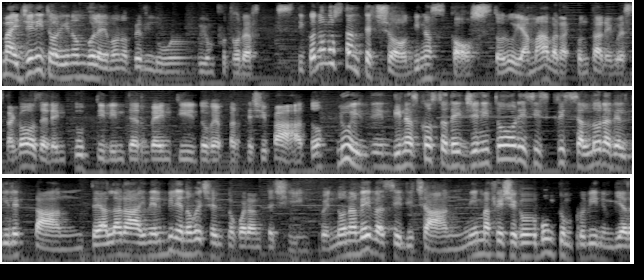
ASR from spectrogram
ma i genitori non volevano per lui un futuro artistico. Nonostante ciò, di nascosto, lui amava raccontare questa cosa ed in tutti gli interventi dove ha partecipato. Lui di, di nascosto dai genitori si iscrisse all'ora del dilettante alla RAI nel 1945. Non aveva 16 anni, ma fece comunque un provino in via,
